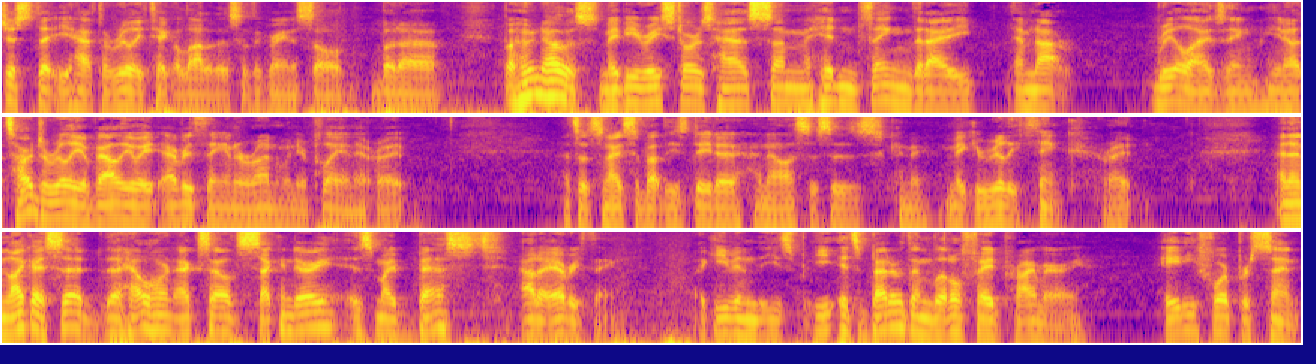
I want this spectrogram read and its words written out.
just that you have to really take a lot of this with a grain of salt. But uh, but who knows? Maybe Restores has some hidden thing that I am not realizing. You know, it's hard to really evaluate everything in a run when you're playing it, right? That's what's nice about these data analyses, kind of make you really think, right? And then, like I said, the Hellhorn Exiled secondary is my best out of everything. Like even these, it's better than Little Fade primary, eighty-four percent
